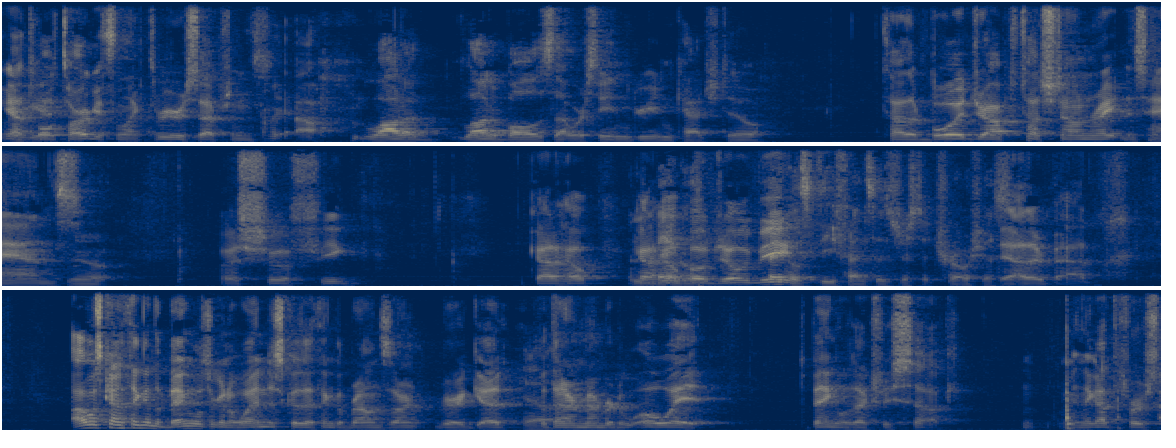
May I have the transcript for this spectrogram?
Yeah, twelve targets and like three receptions. Oh, yeah, a lot of lot of balls that we're seeing Green catch too. Tyler Boyd dropped a touchdown right in his hands. Yeah. Which if you gotta help, And gotta help Bengals- out Joey B. Bengals defense is just atrocious. Yeah, they're bad. I was kind of thinking the Bengals are gonna win just because I think the Browns aren't very good. Yeah. But then I remembered, oh wait, the Bengals actually suck. I mean, they got the first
